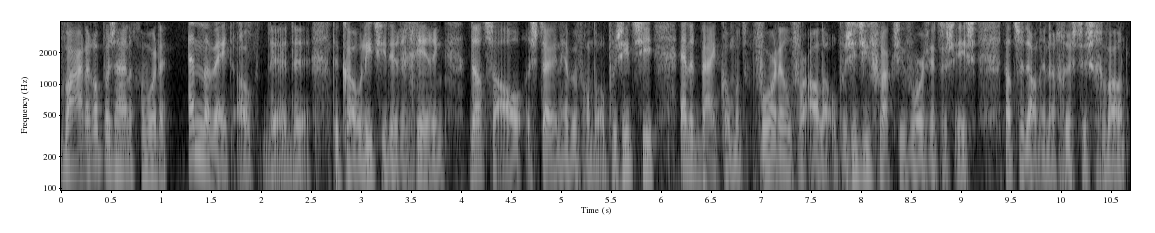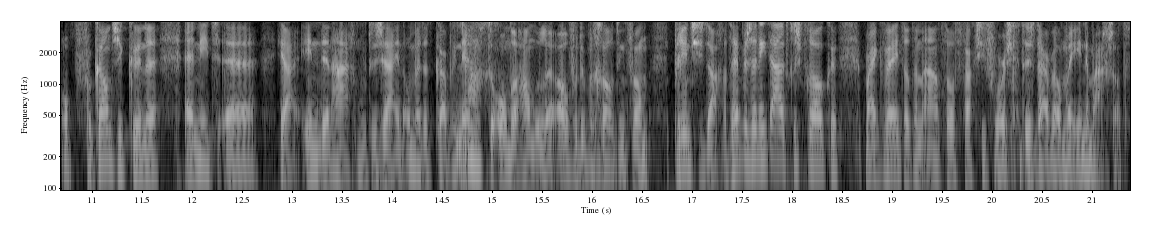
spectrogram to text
waar erop bezuinigd kan worden. En dan weet ook de, de, de coalitie, de regering... dat ze al steun hebben van de oppositie. En het bijkomend voordeel voor alle oppositiefractievoorzitters is... dat ze dan in augustus gewoon op vakantie kunnen... en niet eh, ja, in Den Haag moeten zijn om met het kabinet Ach. te onderhandelen... over de begroting van Prinsjesdag. Dat hebben ze niet uitgesproken, maar ik weet dat een aantal fractievoorzitters... daar wel mee in de maag zat.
